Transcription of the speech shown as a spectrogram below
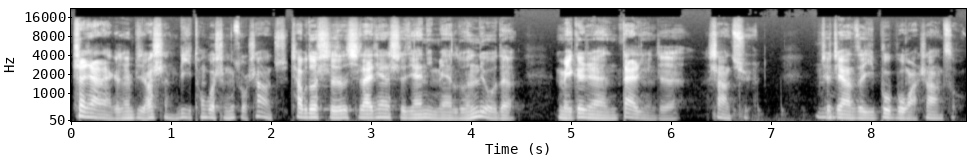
剩下两个人比较省力，通过绳索上去，差不多十十来天时间里面轮流的，每个人带领着上去，就这样子一步步往上走。嗯，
